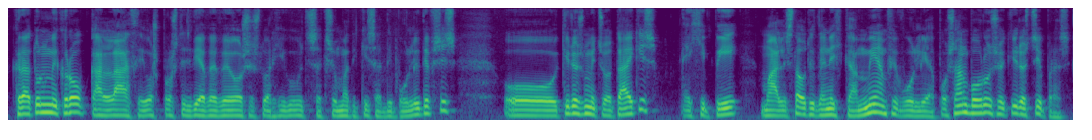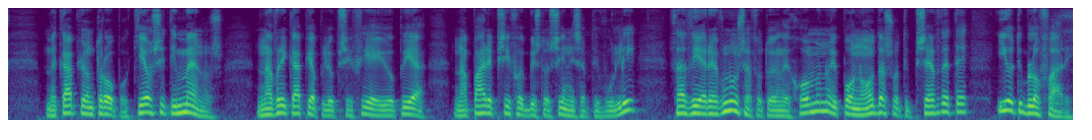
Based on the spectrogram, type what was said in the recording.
κρατούν μικρό καλάθι ως προς τις διαβεβαιώσεις του αρχηγού της αξιωματικής αντιπολίτευσης. Ο κ. Μητσοτάκης έχει πει μάλιστα ότι δεν έχει καμία αμφιβολία πως αν μπορούσε ο κ. Τσίπρας με κάποιον τρόπο και ως ηττημένος να βρει κάποια πλειοψηφία η οποία να πάρει ψήφο εμπιστοσύνης από τη Βουλή, θα διερευνούσε αυτό το ενδεχόμενο υπονοώντας ότι ψεύδεται ή ότι μπλοφάρει.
